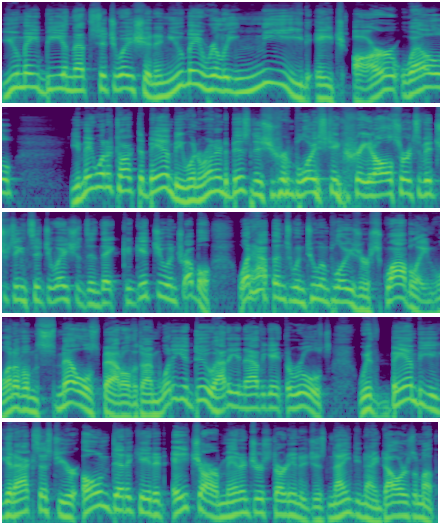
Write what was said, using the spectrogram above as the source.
You may be in that situation and you may really need HR. Well, you may want to talk to Bambee. When running a business, your employees can create all sorts of interesting situations and they could get you in trouble. What happens when two employees are squabbling? One of them smells bad all the time. What do you do? How do you navigate the rules? With Bambee, you get access to your own dedicated HR manager starting at just $99 a month.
